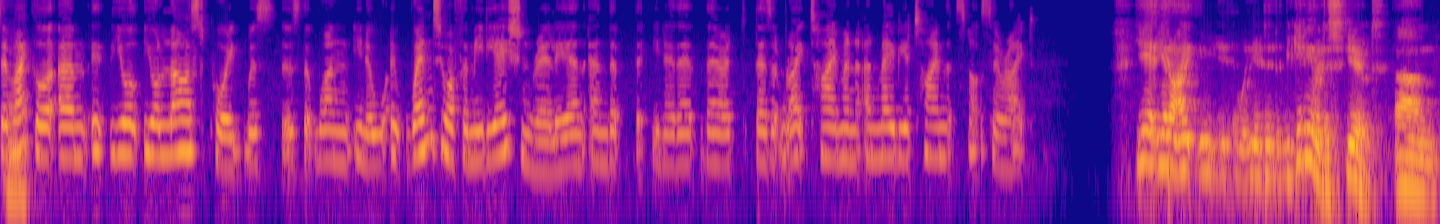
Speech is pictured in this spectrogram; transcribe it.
So, Michael, um, it, your your last point was is that one, you know, when to offer mediation, really, and and that, that you know there there there's a right time and, and maybe a time that's not so right. Yeah, you know, I at the beginning of a dispute, um,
